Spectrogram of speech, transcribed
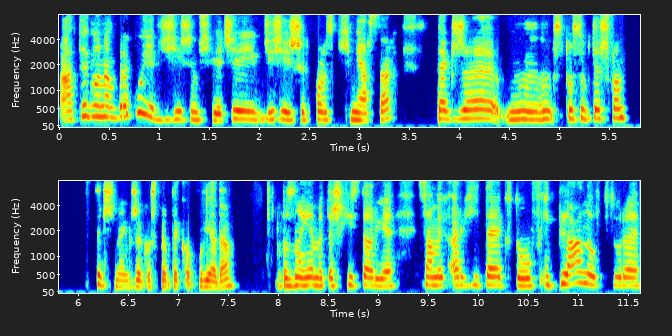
a tego nam brakuje w dzisiejszym świecie i w dzisiejszych polskich miastach, Także mm, w sposób też fantastyczny Grzegorz Piątek opowiada. Poznajemy też historię samych architektów i planów, które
